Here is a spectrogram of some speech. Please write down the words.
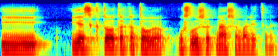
И есть кто-то, который услышит наши молитвы.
